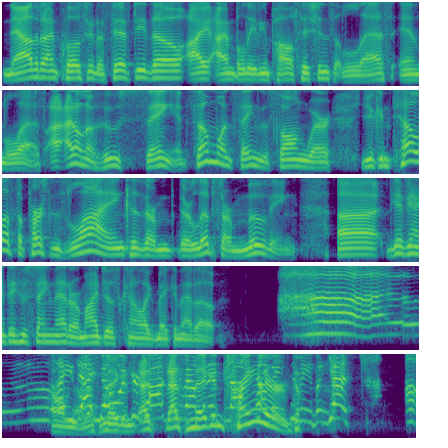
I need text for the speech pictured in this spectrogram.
Now that I'm closer to 50, though, I, I'm believing politicians less and less. I, I don't know who's saying it. Someone's saying the song where you can tell if the person's lying because their, their lips are moving. Uh, do you have any idea who's saying that, or am I just kind of like making that up? Uh, oh, I, no, I, know Meghan, what you're that's, talking that's about. Meghan Trainor. To me, but yes, uh,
